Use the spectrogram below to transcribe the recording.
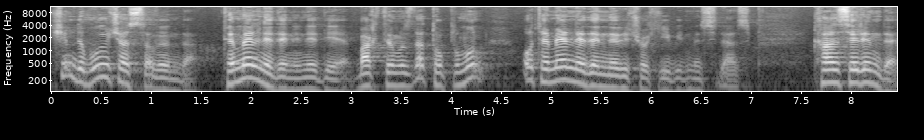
Şimdi bu üç hastalığında temel nedeni ne diye baktığımızda toplumun o temel nedenleri çok iyi bilmesi lazım. Kanserin de,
